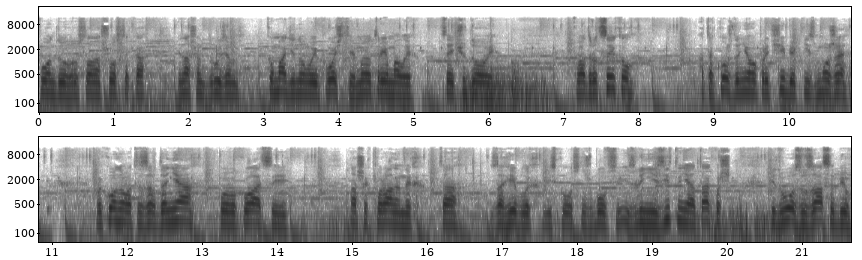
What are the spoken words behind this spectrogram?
фонду Руслана Шостака і нашим друзям команді нової почти ми отримали цей чудовий квадроцикл, а також до нього причіп, який зможе виконувати завдання по евакуації наших поранених та загиблих військовослужбовців із лінії зіткнення, а також підвозу засобів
